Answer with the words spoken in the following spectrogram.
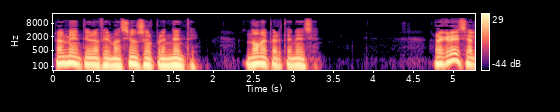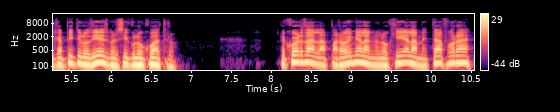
Realmente una afirmación sorprendente. No me pertenecen. Regrese al capítulo 10, versículo 4. Recuerda la paroimia, la analogía, la metáfora,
